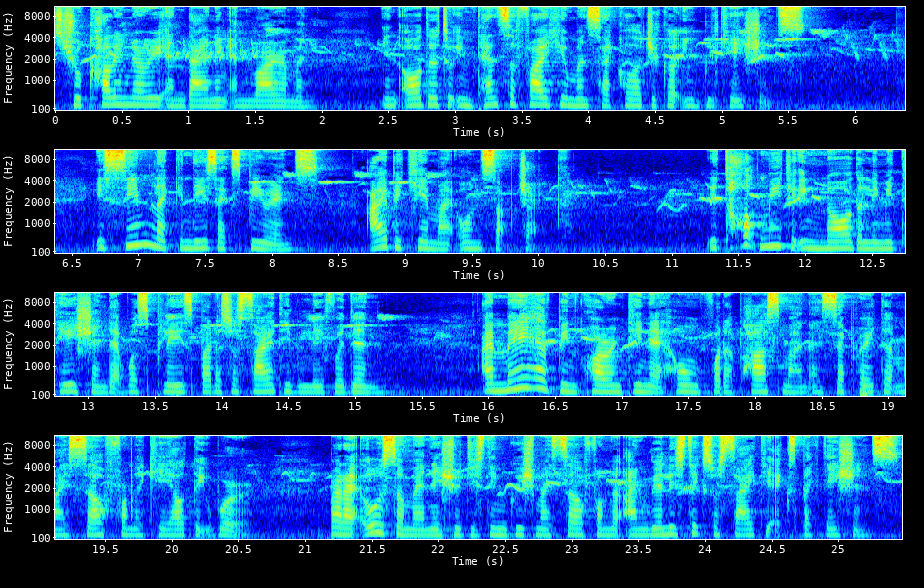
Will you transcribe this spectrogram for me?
through culinary and dining environment in order to intensify human psychological implications. It seemed like in this experience, I became my own subject. It taught me to ignore the limitation that was placed by the society we live within. I may have been quarantined at home for the past month and separated myself from the chaotic world, but I also managed to distinguish myself from the unrealistic society expectations.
